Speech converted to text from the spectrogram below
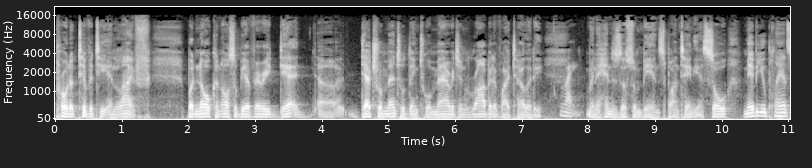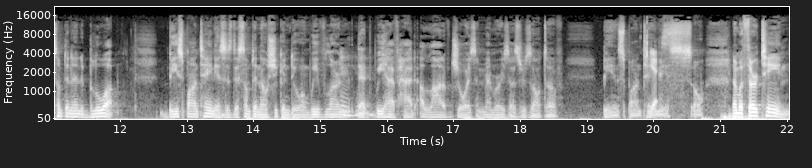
productivity in life. But no can also be a very de- uh, detrimental thing to a marriage and rob it of vitality Right. when it hinders us from being spontaneous. So maybe you planned something and it blew up. Be spontaneous. Is there something else you can do? And we've learned that we have had a lot of joys and memories as a result of being spontaneous. Yes. so number 13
